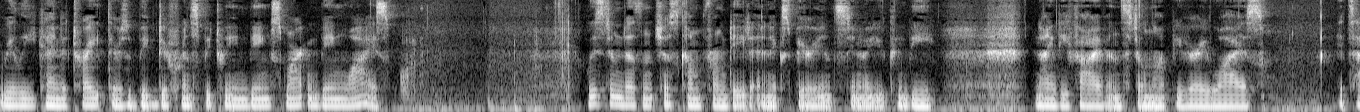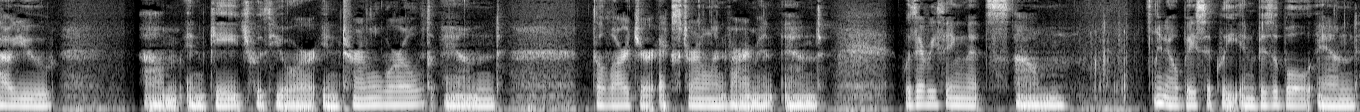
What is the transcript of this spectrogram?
really kind of trite, there's a big difference between being smart and being wise wisdom doesn't just come from data and experience. You know, you can be 95 and still not be very wise. It's how you um, engage with your internal world and the larger external environment and with everything that's, um, you know, basically invisible and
